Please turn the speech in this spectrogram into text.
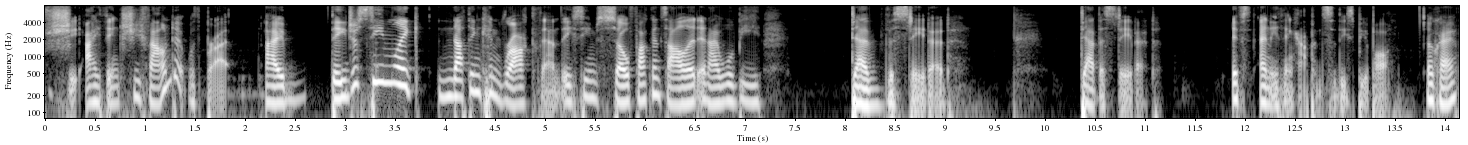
she, I think she found it with Brett. I, they just seem like nothing can rock them. They seem so fucking solid. And I will be devastated, devastated if anything happens to these people. Okay.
